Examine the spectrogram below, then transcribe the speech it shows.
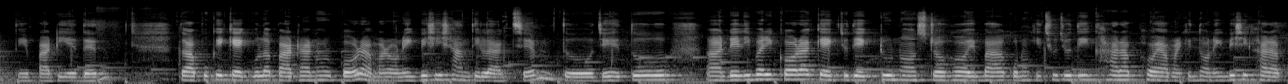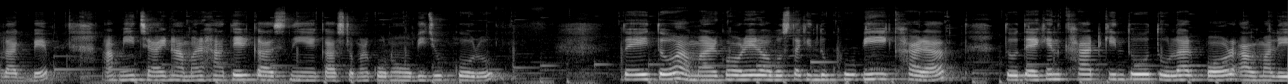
আপনি পাঠিয়ে দেন। তো আপুকে কেকগুলো পাঠানোর পর আমার অনেক বেশি শান্তি লাগছে। তো যেহেতু ডেলিভারি করা কেক যদি একটু নষ্ট হয় বা কোনো কিছু যদি খারাপ হয়, আমার কিন্তু অনেক বেশি খারাপ লাগবে। আমি চাই না আমার হাতের কাজ নিয়ে কাস্টমার কোনো অভিযোগ করুক। তো এই তো আমার ঘরের অবস্থা কিন্তু খুবই খারাপ। তো দেখেন খাট কিন্তু তোলার পর আলমারি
